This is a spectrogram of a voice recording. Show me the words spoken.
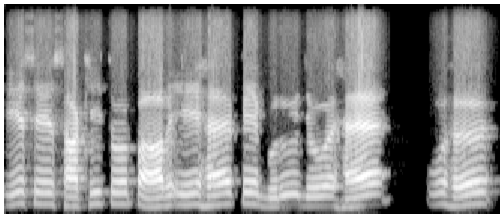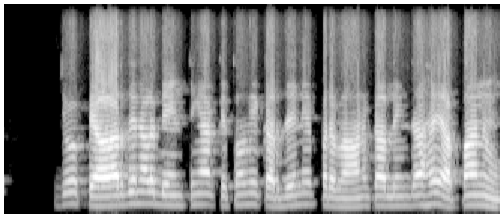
ਇਸ ਸਾਖੀ ਤੋਂ ਭਾਵ ਇਹ ਹੈ ਕਿ ਗੁਰੂ ਜੋ ਹੈ, ਉਹ ਜੋ ਪਿਆਰ ਦੇ ਨਾਲ ਬੇਨਤੀਆਂ ਕਿਤੋਂ ਵੀ ਕਰਦੇ ਨੇ, ਪ੍ਰਵਾਨ ਕਰ ਲੈਂਦਾ ਹੈ ਆਪਾਂ ਨੂੰ।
